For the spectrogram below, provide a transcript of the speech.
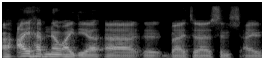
I have no idea, uh, uh, but uh, since I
